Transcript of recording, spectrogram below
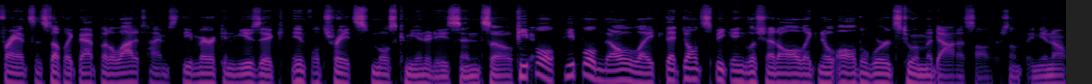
France and stuff like that, but a lot of times the American music infiltrates most communities, and so people people know like that don't speak English at all, like know all the words to a Madonna song or something, you know?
